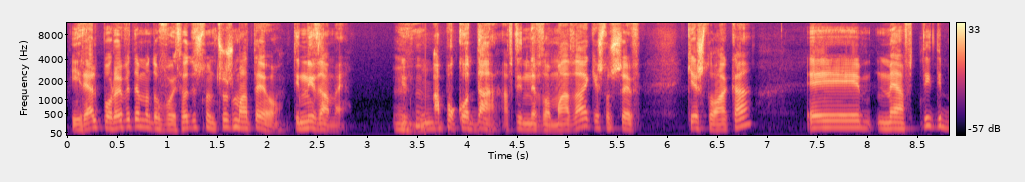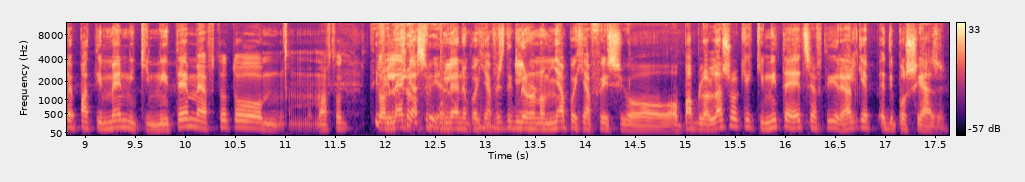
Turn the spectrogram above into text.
Η Real πορεύεται με τον βοηθό της τον Τσου Ματέο. Την είδαμε από κοντά αυτή την εβδομάδα και στο ΣΕΦ και στο ΑΚΑ. Ε, με αυτή την πεπατημένη κινείται, με αυτό το, με αυτό το legacy φιλοσοφία. που λένε που έχει αφήσει, την κληρονομιά που έχει αφήσει ο, ο Πάμπλο Λάσο και κινείται έτσι αυτή η Real και εντυπωσιάζει.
